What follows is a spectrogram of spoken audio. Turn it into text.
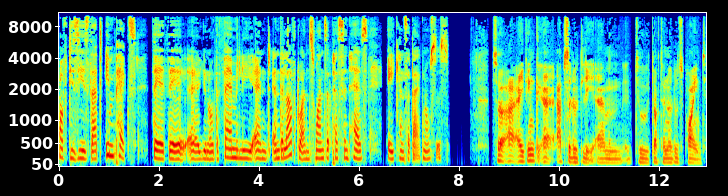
of disease that impacts the, the, uh, you know, the family and, and the loved ones once a person has a cancer diagnosis. So I, I think uh, absolutely, um, to Dr. Nolu's point,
